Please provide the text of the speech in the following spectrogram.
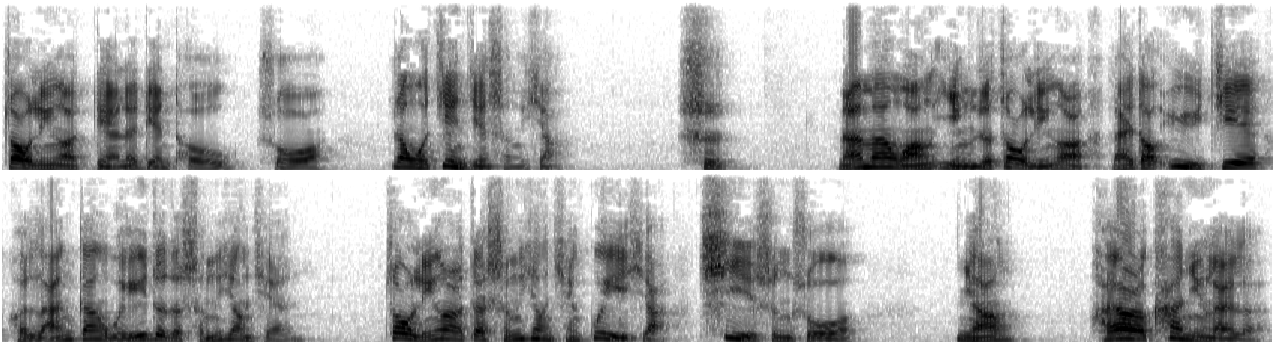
赵灵儿点了点头，说：“让我见见神像。”是。南蛮王引着赵灵儿来到玉阶和栏杆围着的神像前，赵灵儿在神像前跪下，气声说：“娘，孩儿看您来了。”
